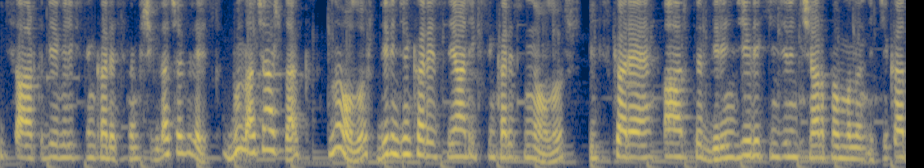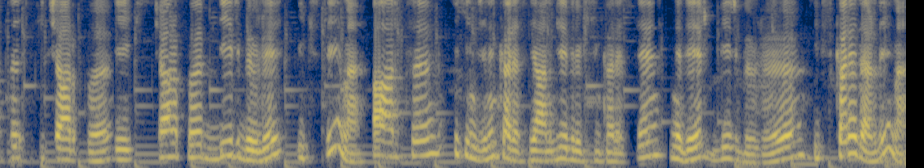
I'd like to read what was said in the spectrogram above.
x artı 1 bölü x'in karesini bu şekilde açabiliriz. Bunu açarsak ne olur? Birincinin karesi yani x'in karesi ne olur? x kare artı birinci ile ikincinin çarpımının iki katı 2 çarpı x çarpı 1 bölü x değil mi? Artı ikincinin karesi yani 1 bölü x'in karesi nedir? 1 bölü x kare der değil mi?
